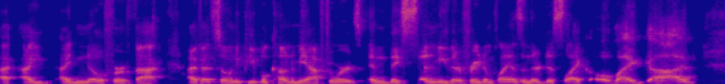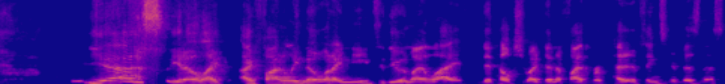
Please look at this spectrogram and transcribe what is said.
I, I, I know for a fact. I've had so many people come to me afterwards and they send me their freedom plans and they're just like, oh my God, yes. You know, like I finally know what I need to do in my life. It helps you identify the repetitive things in your business,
